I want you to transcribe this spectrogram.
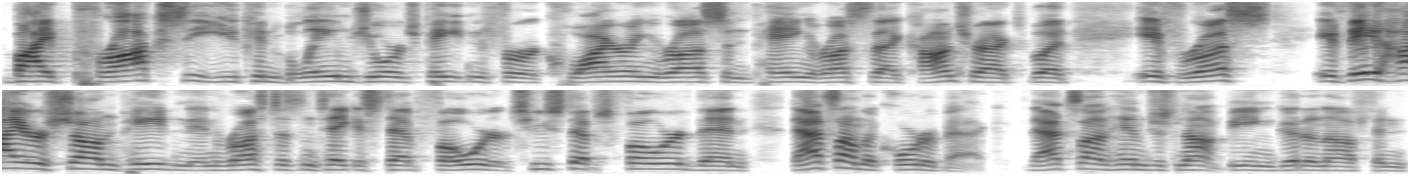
by proxy, you can blame George Paton for acquiring Russ and paying Russ that contract. But if Russ If they hire Sean Payton and Russ doesn't take a step forward or two steps forward, then that's on the quarterback. That's on him just not being good enough and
